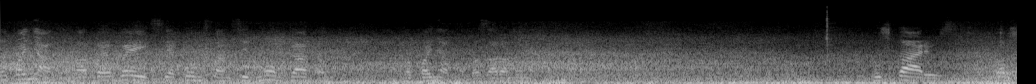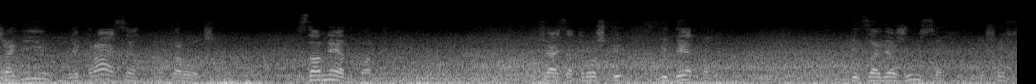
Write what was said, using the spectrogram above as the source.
Ну понятно, на BMW X якомусь там седьмом, пятом. Ну понятно, базара нема. Пушкаріус поржавів, не красять, ну коротше, занедбаний. Зараз я трошки від этого підзав'яжуся щось.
